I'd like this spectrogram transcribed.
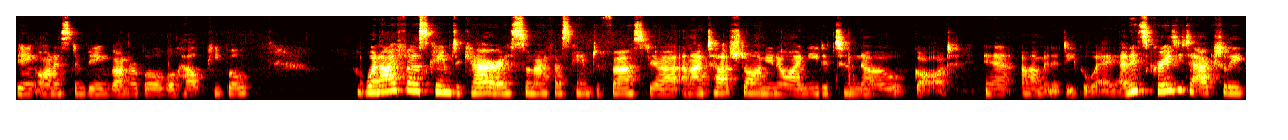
being honest and being vulnerable will help people. When I first came to Charis, when I first came to first year, and I touched on, you know, I needed to know God um, in a deeper way. And it's crazy to actually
